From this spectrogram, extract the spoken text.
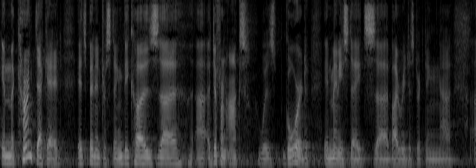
in the current decade, it's been interesting because uh, uh, a different ox was gored in many states uh, by redistricting uh,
